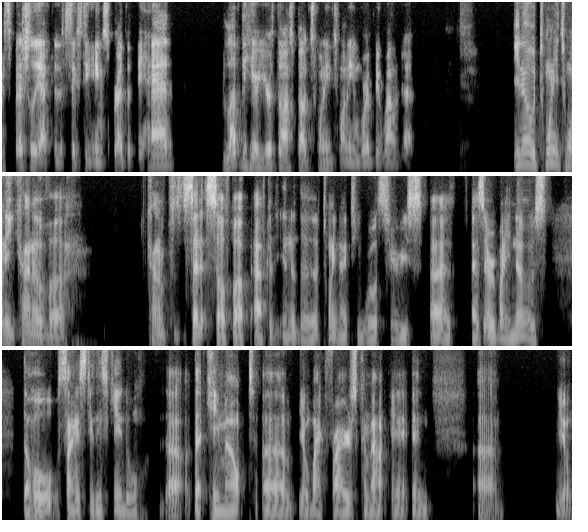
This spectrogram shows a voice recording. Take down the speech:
especially after the 60 game spread that they had. Love to hear your thoughts about 2020 and where they wound up. You know, 2020 kind of uh, kind of set itself up after the end of the 2019 World Series. Uh, as everybody knows, the whole science stealing scandal uh, that came out, uh, you know, Mike Fiers come out and, and uh, you know,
